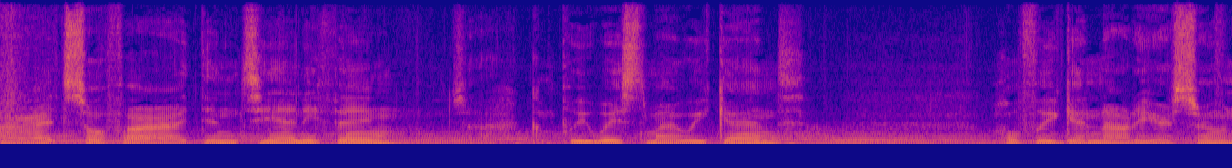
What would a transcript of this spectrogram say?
Alright, so far I didn't see anything. It's a complete waste of my weekend. Hopefully getting out of here soon.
